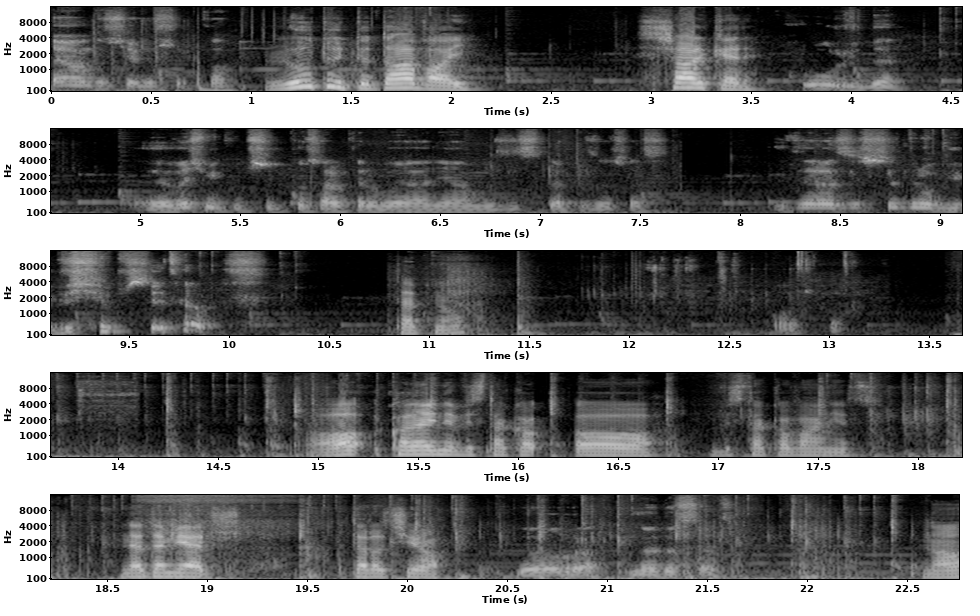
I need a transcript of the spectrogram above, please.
Ja mam do ciebie szybko. Lutuj to, dawaj. Szalker. Kurde. Weź mi kup szybko szalker, bo ja nie mam ze sklepu za czas. I teraz jeszcze drugi by się przydał. Tepnął. Poszło. O, kolejny wystako... O, wystakowaniec. Miecz. Teraz cicho. Dobra, na deset. No.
